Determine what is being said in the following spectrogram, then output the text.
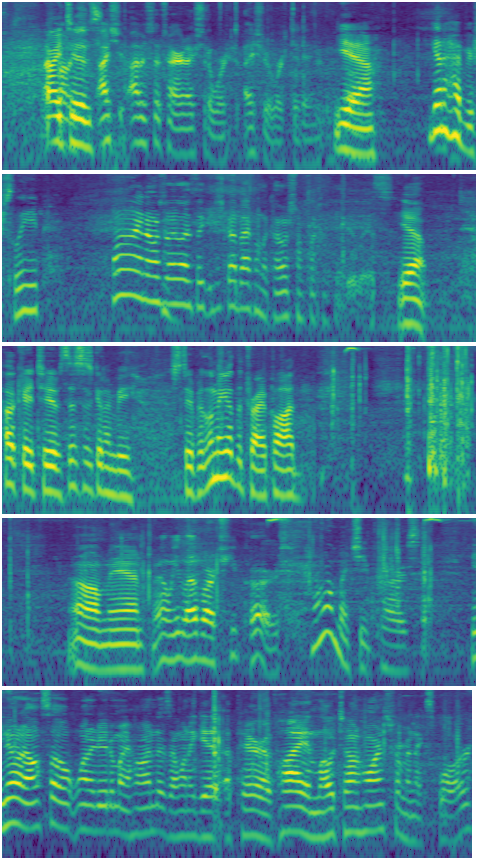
All right, sh- I should. I was so tired. I should have worked. I should have worked today. Yeah. You gotta have your sleep. Fine. I was. I was like, just got back on the couch. and I'm like, I do this. Yeah. Okay, Tubes, this is gonna be stupid. Let me get the tripod. Oh man. Well, we love our cheap cars. I love my cheap cars. You know what I also want to do to my Honda is I want to get a pair of high and low tone horns from an Explorer.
